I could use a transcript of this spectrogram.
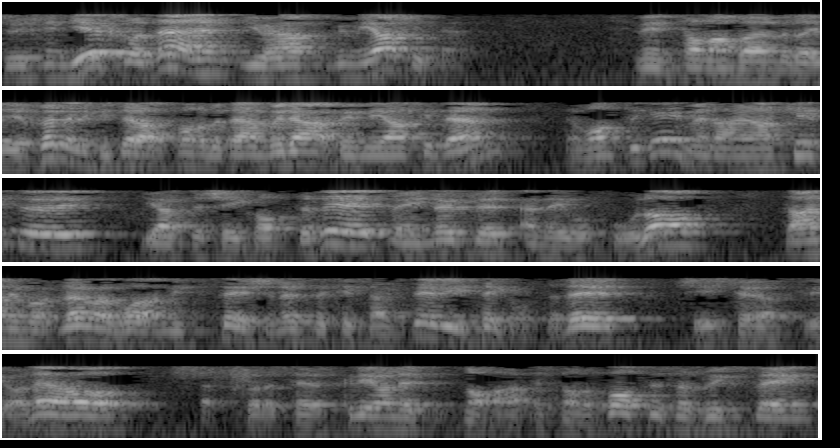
tzrichin yichud, then you have to be miyachid them. Then. Tomam b'em b'lo yichud, and if you out one of them without being miyachid them, then once again, when ayin akitu, you have to shake off the lid, they notice, and they will fall off. So I know what that means to say, shenota kitzak you take off the lid, sheish teras kli oleho, that's got a teras kli on it, it's not a, it's not a bosses as we explained,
